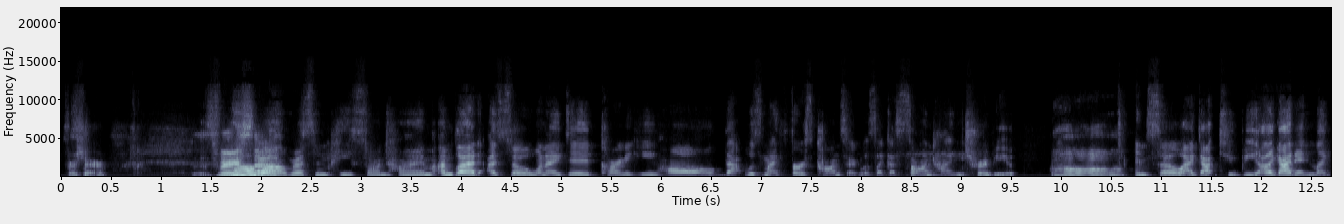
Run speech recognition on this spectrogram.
for sure. It's very oh sad. well, rest in peace, Sondheim. I'm glad. uh, So when I did Carnegie Hall, that was my first concert. Was like a Sondheim tribute, Aw. and so I got to be like I didn't like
